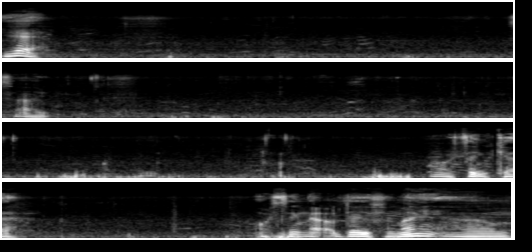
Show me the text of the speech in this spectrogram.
yeah. So I think uh, I think that'll do for me. Um,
